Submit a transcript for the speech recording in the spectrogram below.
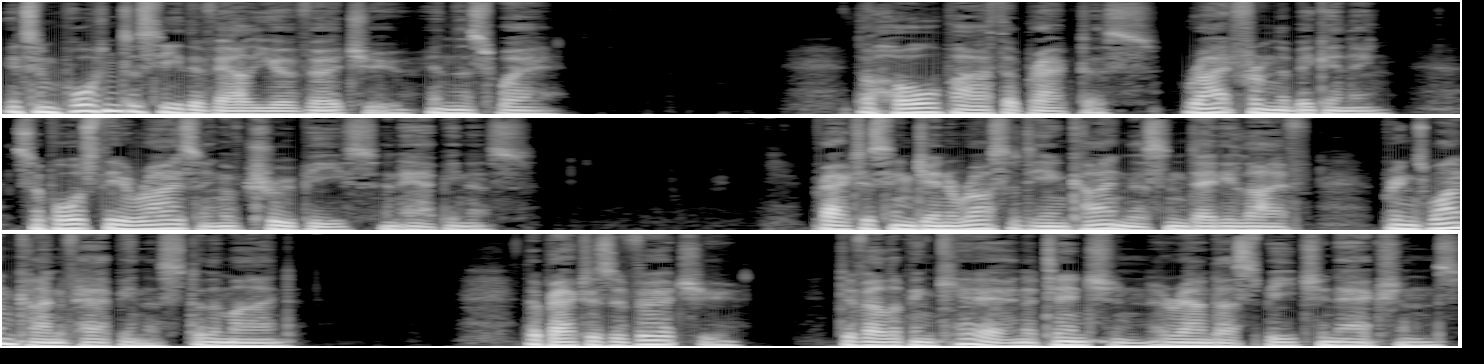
It's important to see the value of virtue in this way. The whole path of practice, right from the beginning, supports the arising of true peace and happiness. Practicing generosity and kindness in daily life brings one kind of happiness to the mind. The practice of virtue, developing care and attention around our speech and actions,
